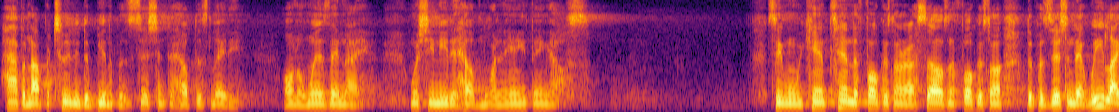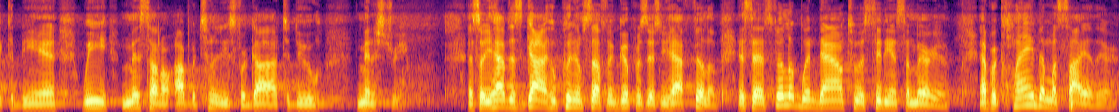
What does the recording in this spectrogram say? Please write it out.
have an opportunity to be in a position to help this lady on a Wednesday night when she needed help more than anything else. See, when we can't tend to focus on ourselves and focus on the position that we like to be in, we miss out on opportunities for God to do ministry. And so you have this guy who put himself in a good position. You have Philip. It says Philip went down to a city in Samaria and proclaimed the Messiah there.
